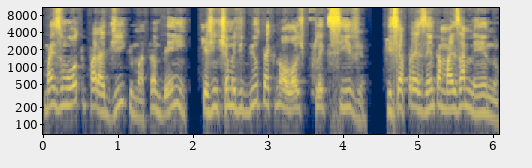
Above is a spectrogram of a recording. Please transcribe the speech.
mas um outro paradigma também que a gente chama de biotecnológico flexível, que se apresenta mais ameno,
